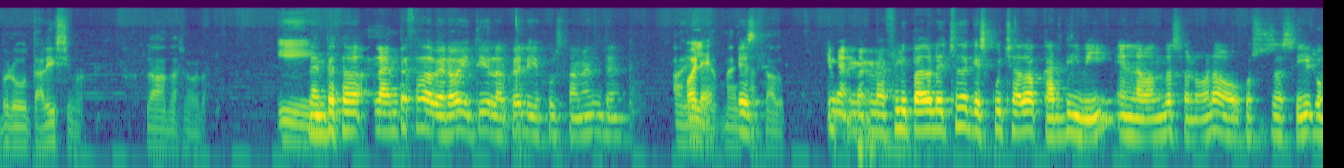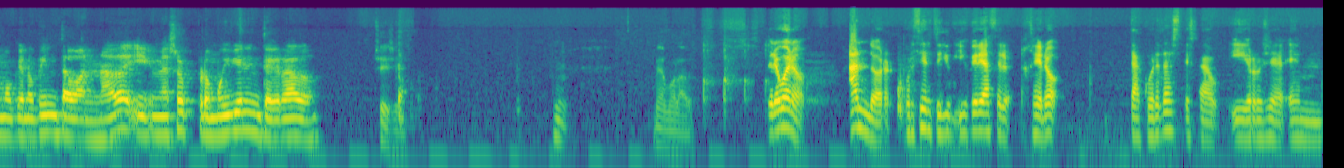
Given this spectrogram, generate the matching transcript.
Brutalísima la banda sonora. Y La he, empezado, la he empezado a ver hoy, tío, la peli, justamente. A mí Ole. me, me ha Es-. Y me, me- me ha flipado el hecho de que he escuchado a Cardi B en la banda sonora o cosas así, como que no pintaban nada y me ha sorprendido muy bien integrado. Sí, sí. Hmm. Me ha molado. Pero bueno, Andor, por cierto, yo, yo quería hacer, Jero, ¿te acuerdas? Esta, y Roger, em,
